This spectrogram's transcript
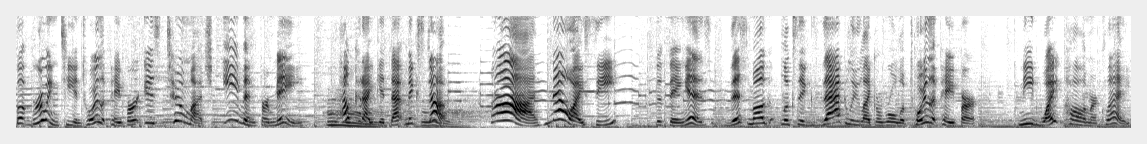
But brewing tea and toilet paper is too much, even for me. How could I get that mixed up? Ah, now I see. The thing is, this mug looks exactly like a roll of toilet paper. Need white polymer clay.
